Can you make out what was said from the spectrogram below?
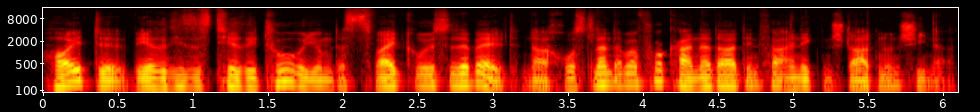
Heute wäre dieses Territorium das zweitgrößte der Welt, nach Russland aber vor Kanada, den Vereinigten Staaten und China.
